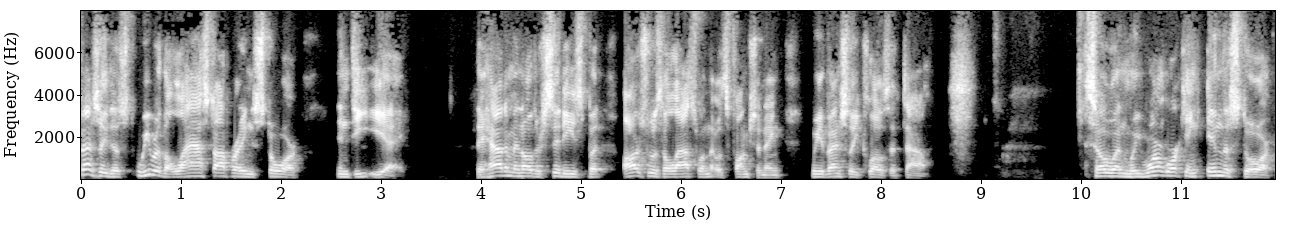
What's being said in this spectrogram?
eventually, this we were the last operating store in DEA. They had them in other cities, but ours was the last one that was functioning. We eventually closed it down. So when we weren't working in the store,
